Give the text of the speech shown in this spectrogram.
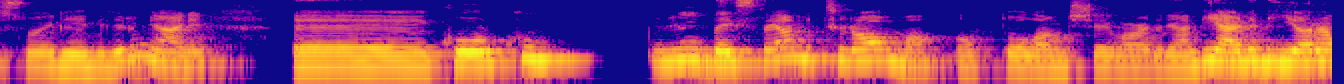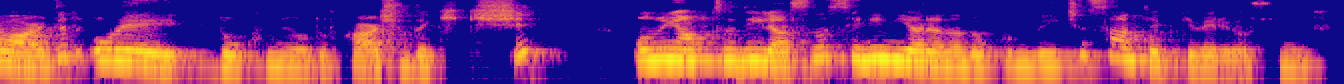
söyleyebilirim. Yani e, korkum besleyen bir travma altta olan bir şey vardır. Yani bir yerde bir yara vardır. Oraya dokunuyordur karşıdaki kişi. Onun yaptığı değil aslında senin yarana dokunduğu için sen tepki veriyorsundur.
